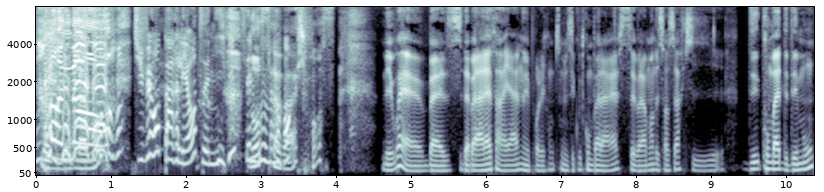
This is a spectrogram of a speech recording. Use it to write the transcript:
Oh non Tu veux en parler, Anthony? C'est le non, moment. ça va, je pense. Mais ouais, bah, si t'as pas la ref, Ariane, et pour les gens qui nous écoutent qui ont pas la ref, c'est vraiment des sorcières qui dé- combattent des démons,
